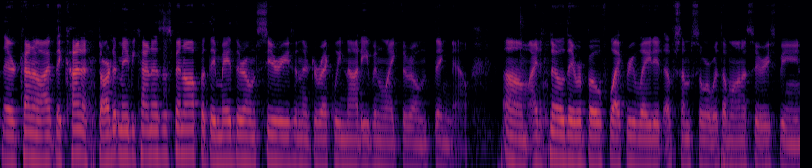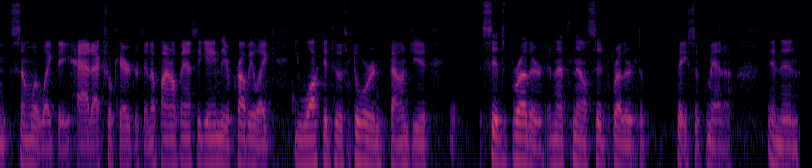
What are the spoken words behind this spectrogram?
they're kind of they kind of started maybe kind of as a spin-off but they made their own series and they're directly not even like their own thing now um, I just know they were both like related of some sort with the Mana series being somewhat like they had actual characters in a Final Fantasy game. They were probably like you walked into a store and found you Sid's brother, and that's now Sid's brother, the face of Mana. And then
